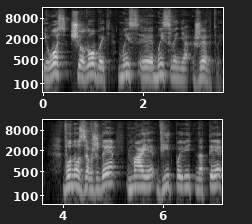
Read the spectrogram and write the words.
І ось що робить мис, е, мислення жертви. Воно завжди має відповідь на те,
